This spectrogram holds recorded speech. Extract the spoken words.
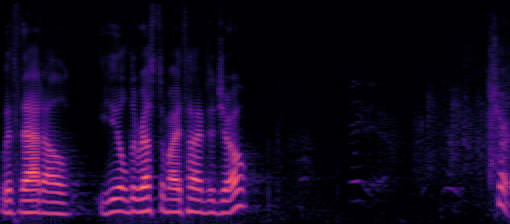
with that, I'll yield the rest of my time to Joe. Sure.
